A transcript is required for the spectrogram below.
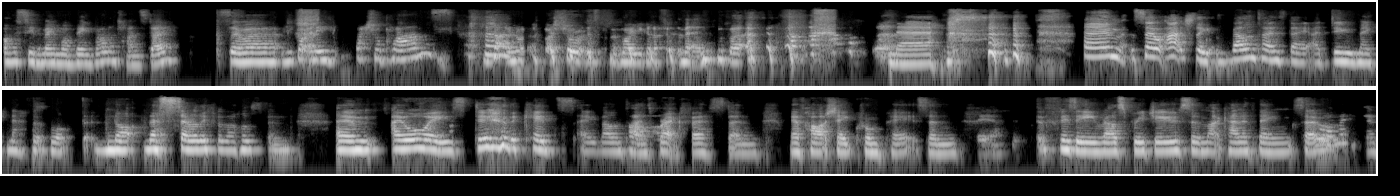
obviously the main one being valentine's day so, uh, have you got any special plans? I'm not quite sure at this point where you're going to fit them in, but nah. um, so actually, Valentine's Day, I do make an effort, but not necessarily for my husband. Um, I always do the kids a Valentine's oh. breakfast, and we have heart shaped crumpets and yeah. fizzy raspberry juice and that kind of thing. So, oh,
